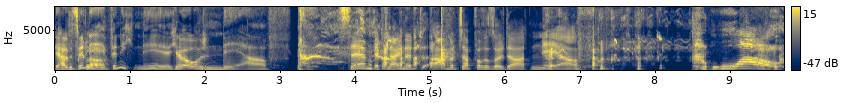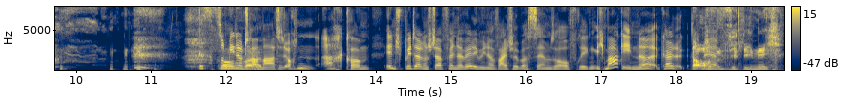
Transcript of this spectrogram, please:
Ja, finde ich, find ich, nee, ich habe auch einen Nerv. Sam, der kleine, arme, tapfere Soldat, Nerv. Wow. Ist so Oh melodramatisch. Auch ach komm, in späteren Staffeln, da werde ich mich noch weiter über Sam so aufregen. Ich mag ihn, ne? Keine, Offensichtlich nicht.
